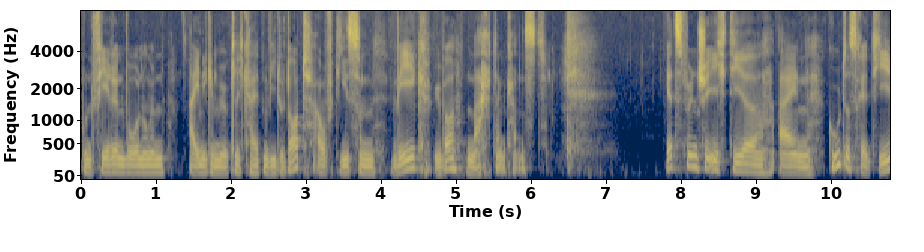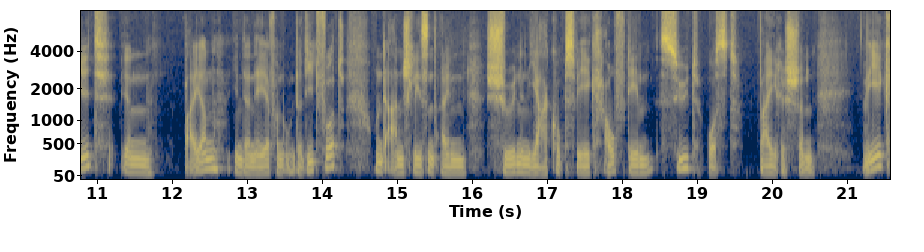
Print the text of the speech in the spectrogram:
und Ferienwohnungen einige Möglichkeiten, wie du dort auf diesem Weg übernachten kannst. Jetzt wünsche ich dir ein gutes Retreat in Bayern in der Nähe von Unterdietfurt und anschließend einen schönen Jakobsweg auf dem südostbayerischen Weg,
